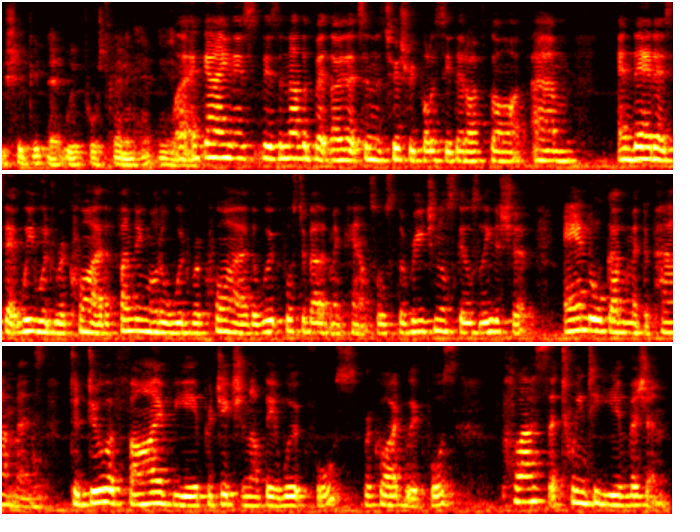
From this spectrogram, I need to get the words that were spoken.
we should get that workforce planning happening. Well, again, there's there's another bit though that's in the tertiary policy that I've got, um, and that is that we would require the funding model would require the workforce development councils, the regional skills leadership, and all government departments to do a five-year projection of their workforce, required workforce, plus a 20-year vision.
